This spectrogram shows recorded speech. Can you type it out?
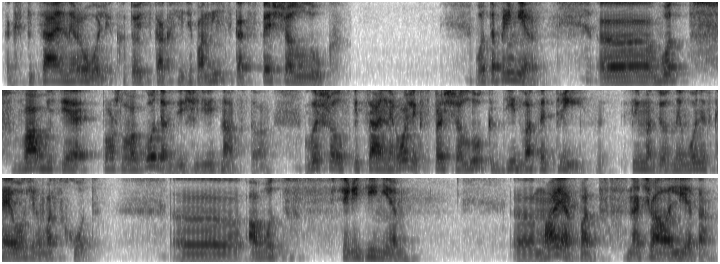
как специальный ролик. То есть, как, если по-английски, как special look. Вот, например, э, вот в августе прошлого года, 2019, вышел специальный ролик Special Look D23 фильма «Звездные войны. Скайуокер. Восход». Э, а вот в середине э, мая, под начало лета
